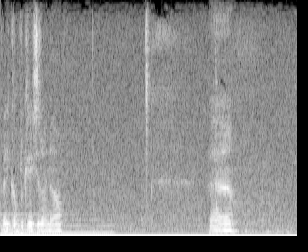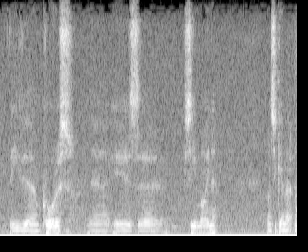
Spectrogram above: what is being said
Very complicated I know. Um, the um, chorus uh, is uh, C minor. Once again that uh,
